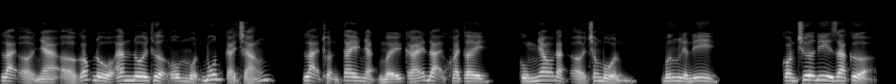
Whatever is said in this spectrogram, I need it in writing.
lại ở nhà ở góc đồ ăn đôi thượng ôm một bút cải trắng, lại thuận tay nhặt mấy cái đại khoai tây, cùng nhau đặt ở trong buồn, bưng liền đi. Còn chưa đi ra cửa,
